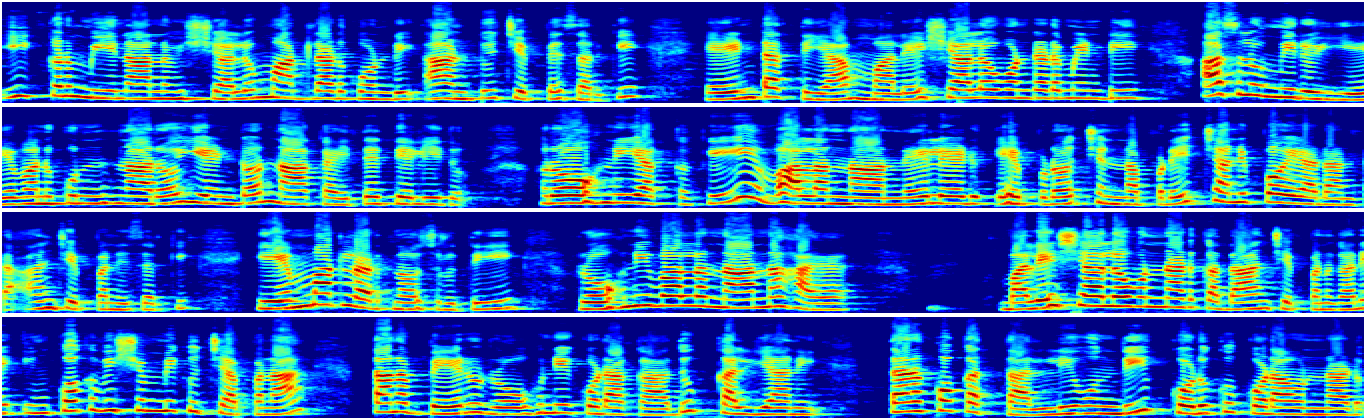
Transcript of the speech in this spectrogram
ఇక్కడ మీ నాన్న విషయాలు మాట్లాడుకోండి అంటూ చెప్పేసరికి ఏంటత్తయ్య మలేషియాలో ఉండడం ఏంటి? అసలు మీరు ఏమనుకుంటున్నారో ఏంటో నాకైతే తెలీదు. రోహిణి అక్కకి వాళ్ళ నాన్నే లేడు. ఎప్పుడో చిన్నప్పుడే చనిపోయాడంట అని చెప్పనేసరికి ఏం మాట్లాడుతున్నావు శృతి? రోహిణి వాళ్ళ నాన్న హ- మలేషియాలో ఉన్నాడు కదా అని చెప్పాను. కానీ ఇంకొక విషయం మీకు చెప్పనా? తన పేరు రోహిణి కూడా కాదు కళ్యాణి. తనకొక తల్లి ఉంది కొడుకు కూడా ఉన్నాడు.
